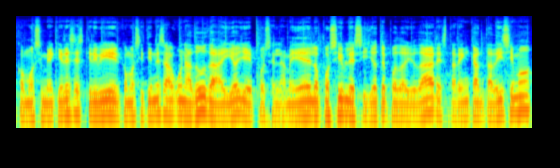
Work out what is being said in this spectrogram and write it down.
como si me quieres escribir, como si tienes alguna duda, y oye, pues en la medida de lo posible, si yo te puedo ayudar, estaré encantadísimo.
